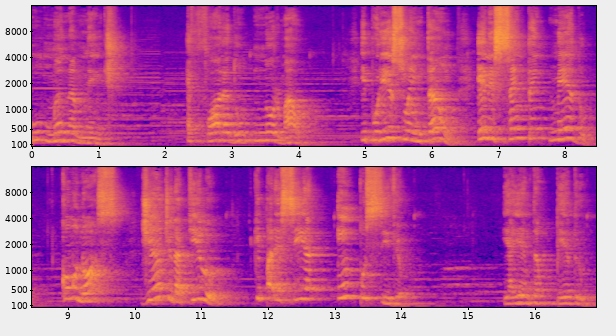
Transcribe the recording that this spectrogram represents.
humanamente é fora do normal. E por isso então eles sentem medo, como nós, diante daquilo que parecia impossível. E aí então Pedro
